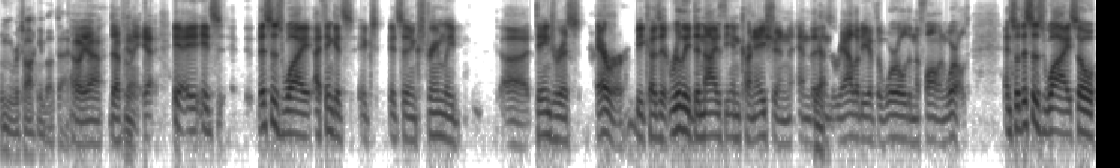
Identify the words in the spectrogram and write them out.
when we were talking about that. Oh yeah definitely. Yeah. Yeah, yeah it's this is why i think it's it's an extremely uh, dangerous error because it really denies the incarnation and the, yes. and the reality of the world and the fallen world. And so this is why so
